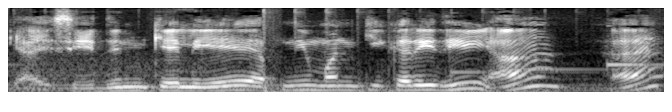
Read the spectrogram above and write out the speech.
क्या इसी दिन के लिए अपनी मन की करी थी हाँ? है?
